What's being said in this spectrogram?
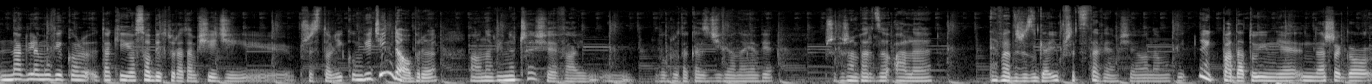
nagle mówię takiej osobie, która tam siedzi przy stoliku, mówię, dzień dobry. A ona mówi, no cześć Ewa. I w ogóle taka zdziwiona. Ja mówię, przepraszam bardzo, ale Ewa Drzyzga i przedstawiam się. Ona mówi, no i pada tu imię naszego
